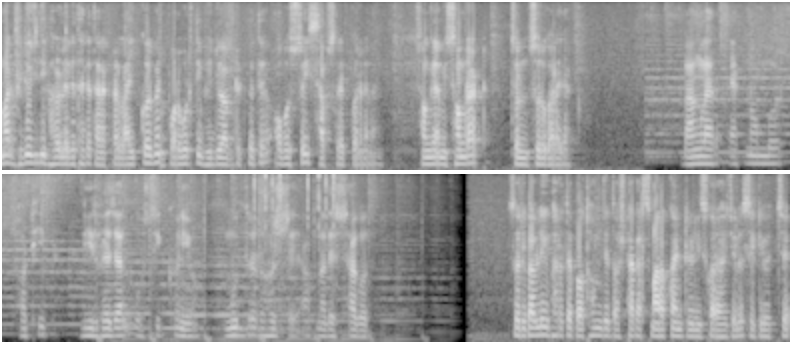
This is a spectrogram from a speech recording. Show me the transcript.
আমার ভিডিও যদি ভালো লেগে থাকে তাহলে একটা লাইক করবেন। পরবর্তী ভিডিও আপডেট পেতে অবশ্যই সাবস্ক্রাইব করে নেবেন। সঙ্গে আমি সম্রাট চলুন শুরু করা যাক। বাংলার এক নম্বর সঠিক নির্ভেজাল ও শিক্ষণীয় মুদ্রা রহস্যে আপনাদের স্বাগত। সো রিপাবলিক ভারতে প্রথম যে দশ টাকার স্মারক কয়েনটি রিলিজ করা হয়েছিল সেটি হচ্ছে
